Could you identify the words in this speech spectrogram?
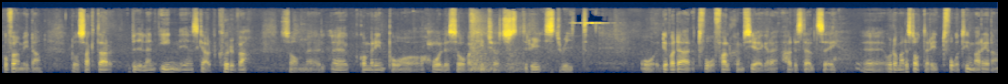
på förmiddagen, då saktar bilen in i en skarp kurva som eh, kommer in på Hålesova Kitchurch Street. Och det var där två fallskärmsjägare hade ställt sig eh, och de hade stått där i två timmar redan.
